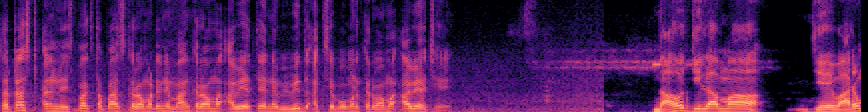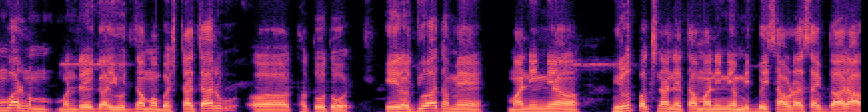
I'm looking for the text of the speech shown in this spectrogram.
તટસ્થ અને નિષ્પક્ષ તપાસ કરવા માટેની માંગ કરવામાં આવી હતી અને વિવિધ આક્ષેપો પણ કરવામાં આવ્યા છે. દાહોદ જિલ્લામાં જે વારંવાર મનરેગા યોજનામાં ભ્રષ્ટાચાર થતો હતો એ રજૂઆત અમે માનનીય વિરોધ પક્ષના નેતા માનનીય અમિતભાઈ સાવડા સાહેબ દ્વારા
